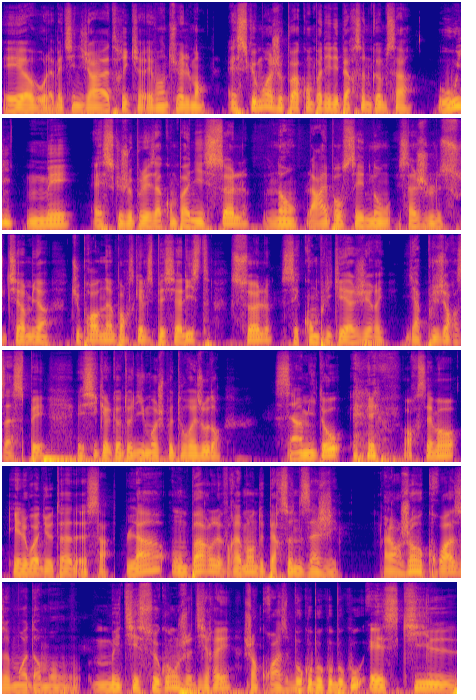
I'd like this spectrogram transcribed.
et euh, la médecine gériatrique éventuellement. Est-ce que moi je peux accompagner des personnes comme ça? Oui, mais est-ce que je peux les accompagner seul? Non. La réponse est non. Et ça, je le soutiens bien. Tu prends n'importe quel spécialiste, seul, c'est compliqué à gérer. Il y a plusieurs aspects. Et si quelqu'un te dit, moi, je peux tout résoudre, c'est un mytho. Et forcément, éloigne-toi de ça. Là, on parle vraiment de personnes âgées. Alors j'en croise, moi dans mon métier second, je dirais, j'en croise beaucoup, beaucoup, beaucoup. Et ce qu'il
